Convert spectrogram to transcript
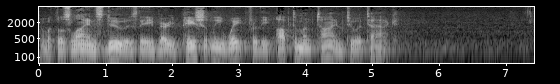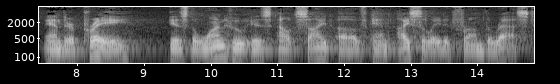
And what those lions do is they very patiently wait for the optimum time to attack. And their prey is the one who is outside of and isolated from the rest.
